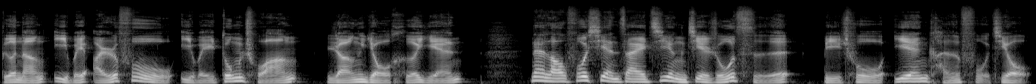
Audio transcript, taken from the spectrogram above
得能一为儿妇，一为东床，仍有何言？奈老夫现在境界如此，彼处焉肯抚救？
